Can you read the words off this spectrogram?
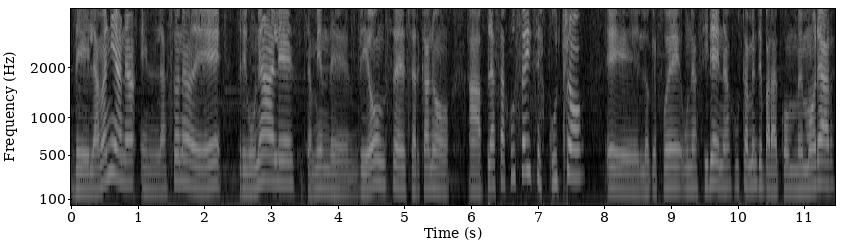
de la mañana en la zona de tribunales, también de, de 11, cercano a Plaza Jusey, se escuchó eh, lo que fue una sirena justamente para conmemorar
